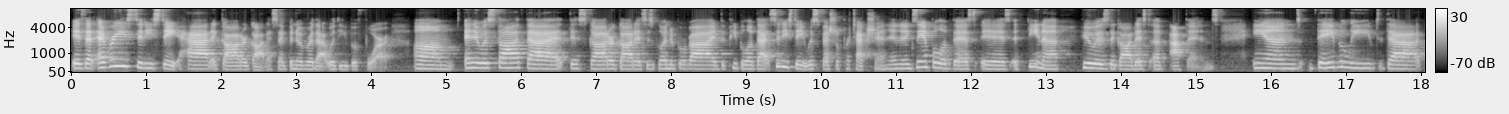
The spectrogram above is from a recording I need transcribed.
is that every city state had a god or goddess. I've been over that with you before. Um, and it was thought that this god or goddess is going to provide the people of that city state with special protection. And an example of this is Athena, who is the goddess of Athens. And they believed that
